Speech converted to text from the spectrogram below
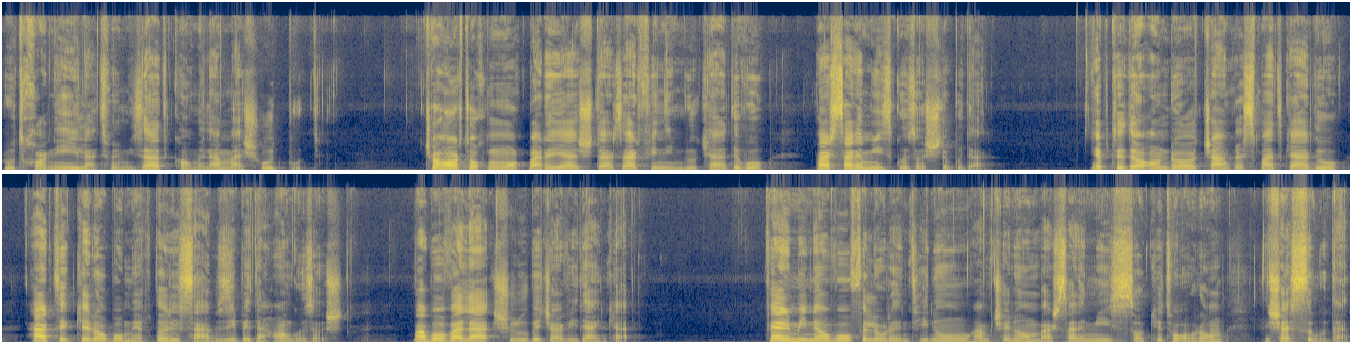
رودخانه‌ای لطمه می‌زد کاملا مشهود بود. چهار تخم مرغ برایش در ظرفی نیمرو کرده و بر سر میز گذاشته بودند. ابتدا آن را چند قسمت کرد و هر تکه را با مقداری سبزی به دهان گذاشت و با ولع شروع به جویدن کرد. فرمینا و فلورنتینو همچنان بر سر میز ساکت و آرام نشسته بودند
